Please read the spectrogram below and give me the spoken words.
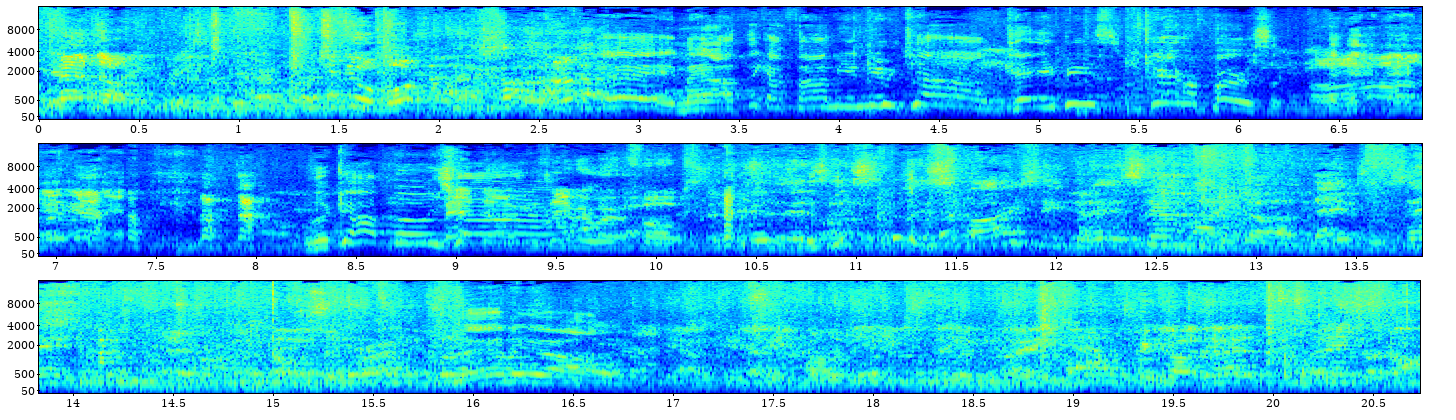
Mad Dog, what you doing, boy? Hey man, I think I found me a new job. JB's camera person. Oh, look out. Look out, Moonshine. Mad Dog is everywhere, folks. It's spicy, but it's not like uh, Dave's Insanity. Man, they all. Jump in the water, I'll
